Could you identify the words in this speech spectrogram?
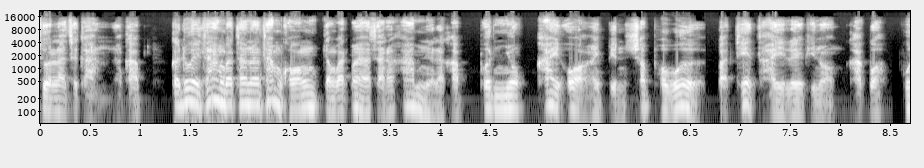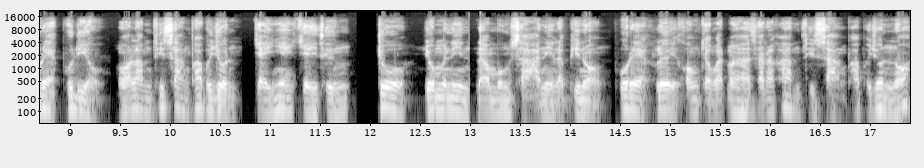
ส่วนราชการนะครับก็ด้วยทางวัฒนธรรมของจังหวัดมหาสารคามเนี่ยแหละครับเพิ่นยกค่ายอ้อให้เป็นซับพาวเวอร์ประเทศไทยเลยพี่น้องครับบ่ ผู้แรกผู้เดียว หมอลำที่สร้างภาพยนตร์ใจใหญ่ใจถึงโจยมนินนามวงศานี่แหละพี่น้อง ผู้แรกเลยของจังหวัดมหาสารคามที่สร้างภาพยนตร์เนาะ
